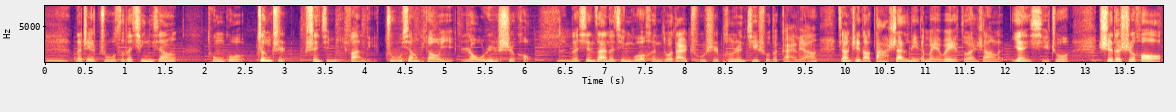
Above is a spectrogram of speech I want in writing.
嗯，那这个竹子的清香通过蒸制渗进米饭里，竹香飘逸，柔韧适口。那现在呢，经过很多代厨师烹饪技术的改良，将这道大山里的美味端上了宴席桌。吃的时候，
